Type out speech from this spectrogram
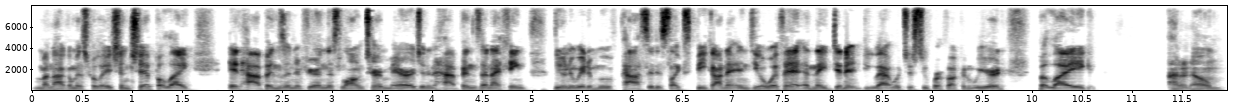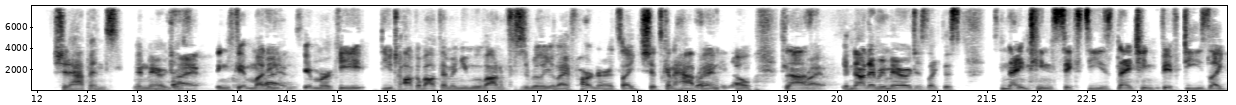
monogamous relationship, but like it happens, and if you're in this long term marriage and it happens, then I think the only way to move past it is like speak on it and deal with it. And they didn't do that, which is super fucking weird. But like, I don't know. Shit happens in marriages. Right. Things get muddy, Right. things get murky. You talk about them and you move on if this is really your life partner. It's like shit's gonna happen, Right. you know? It's not Right. not every marriage is like this 1960s, 1950s, like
